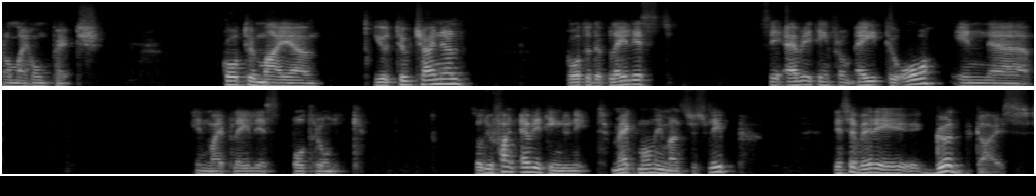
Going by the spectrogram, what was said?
from my homepage. Go to my um, YouTube channel, go to the playlist, see everything from A to O in uh, in my playlist Botronic. So you find everything you need. Make money once you sleep. This is very good, guys.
